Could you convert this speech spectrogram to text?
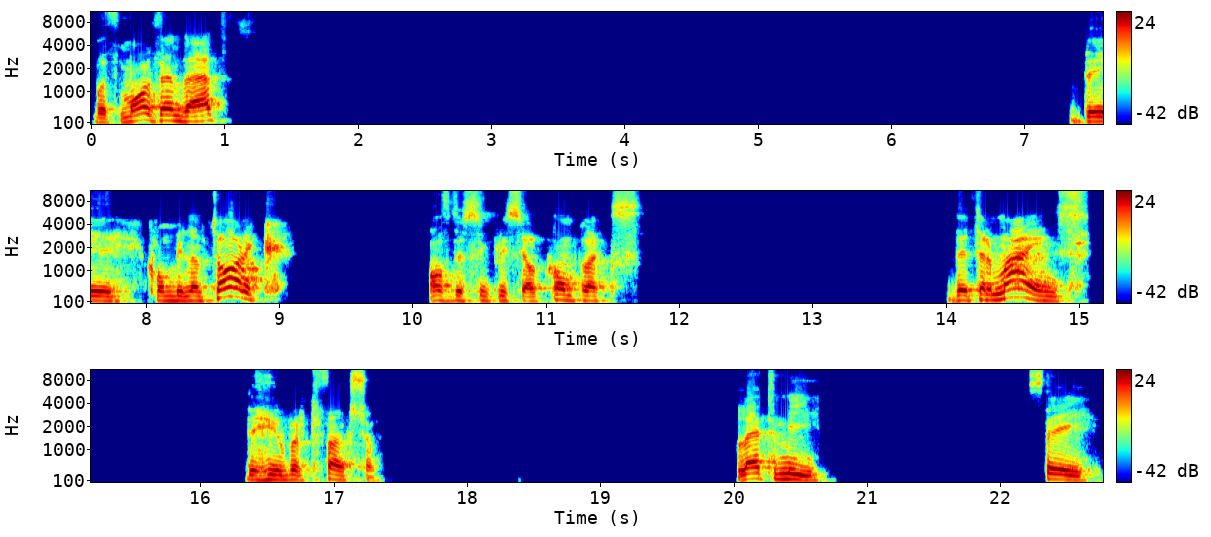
But more than that, the combinatoric of the simplicial complex determines the Hilbert function. Let me say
